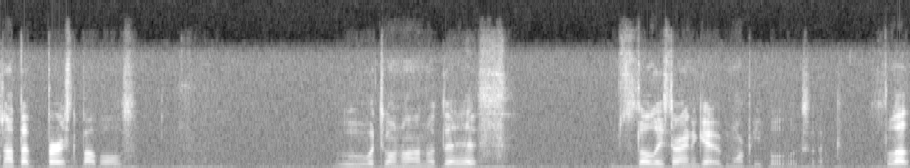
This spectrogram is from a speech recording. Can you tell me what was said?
It's not the burst bubbles. Ooh, what's going on with this? I'm slowly starting to get more people, it looks like. Slowly.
